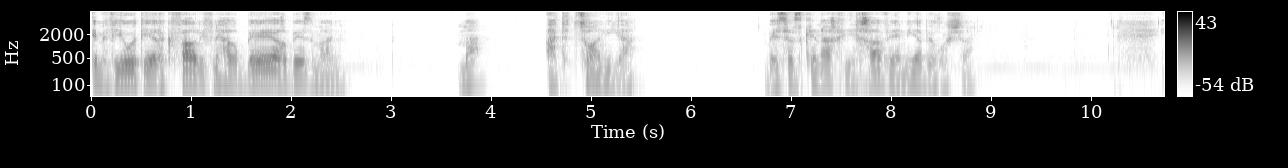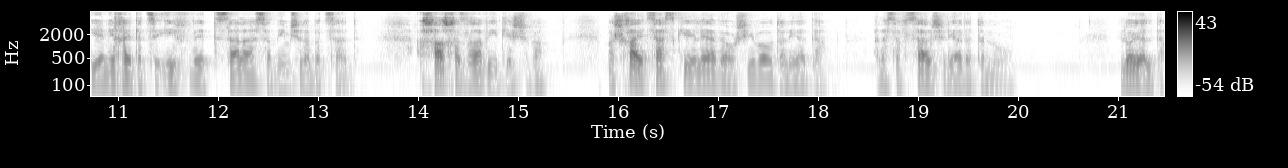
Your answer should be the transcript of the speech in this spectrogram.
הם הביאו אותי אל הכפר לפני הרבה הרבה זמן. מה, את צועניה? בס הזקנה חייכה והניעה בראשה. היא הניחה את הצעיף ואת סל העשבים שלה בצד. אחר חזרה והתיישבה. משכה את ססקי אליה והושיבה אותה לידה, על הספסל שליד התנור. לא ילדה.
